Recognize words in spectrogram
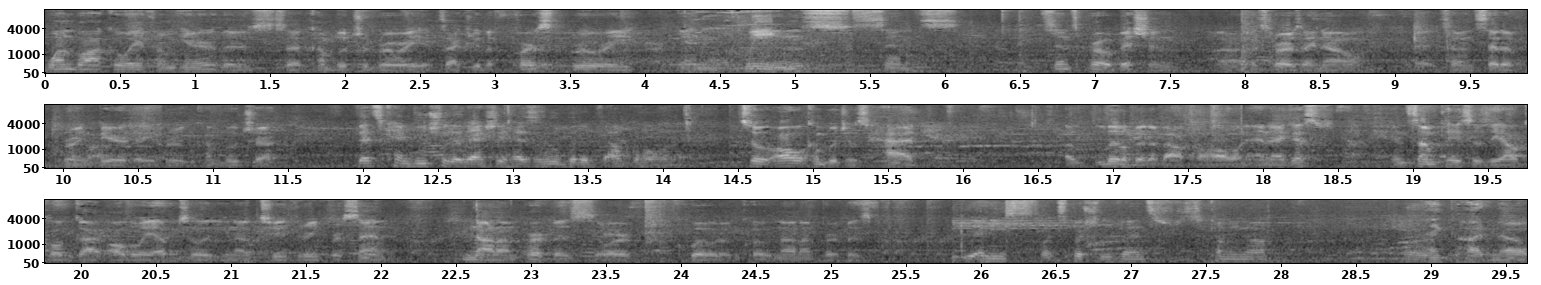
One block away from here, there's a kombucha brewery. It's actually the first brewery in Queens since since Prohibition, uh, as far as I know. So instead of brewing beer, they brew kombucha. That's kombucha that actually has a little bit of alcohol in it. So all kombuchas had a little bit of alcohol, and I guess in some cases the alcohol got all the way up to you know two three percent, not on purpose or quote unquote not on purpose. Any like special events coming up? Thank God, no.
